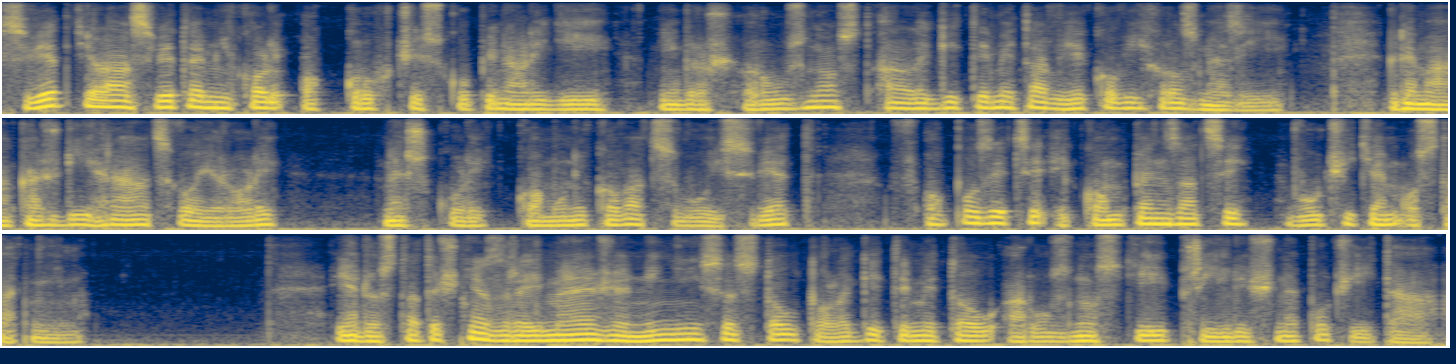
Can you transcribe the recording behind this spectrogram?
Svět dělá světem nikoli okruh či skupina lidí, nýbrž různost a legitimita věkových rozmezí, kde má každý hrát svoji roli, než kvůli komunikovat svůj svět v opozici i kompenzaci vůči těm ostatním. Je dostatečně zřejmé, že nyní se s touto legitimitou a růzností příliš nepočítá.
